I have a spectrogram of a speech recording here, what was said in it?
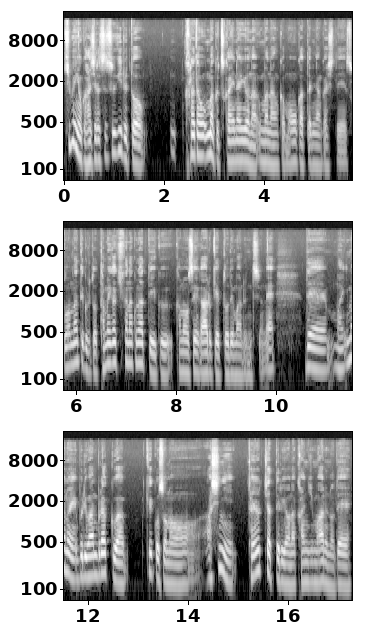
気分よく走らせすぎると体をうまく使えないような馬なんかも多かったりなんかしてそうなってくるとためが効かなくなっていく可能性がある血統でもあるんですよね。で、まあ、今のエブリワンブラックは結構その足に頼っちゃってるような感じもあるので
